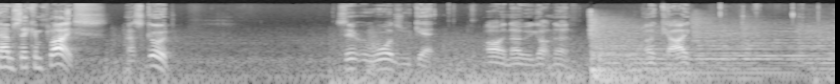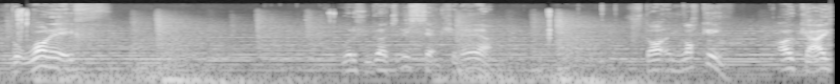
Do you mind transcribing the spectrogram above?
Came second place. That's good. See what rewards we get. Oh, no, we got none. Okay. But what if... What if we go to this section here? Start unlocking. Okay.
